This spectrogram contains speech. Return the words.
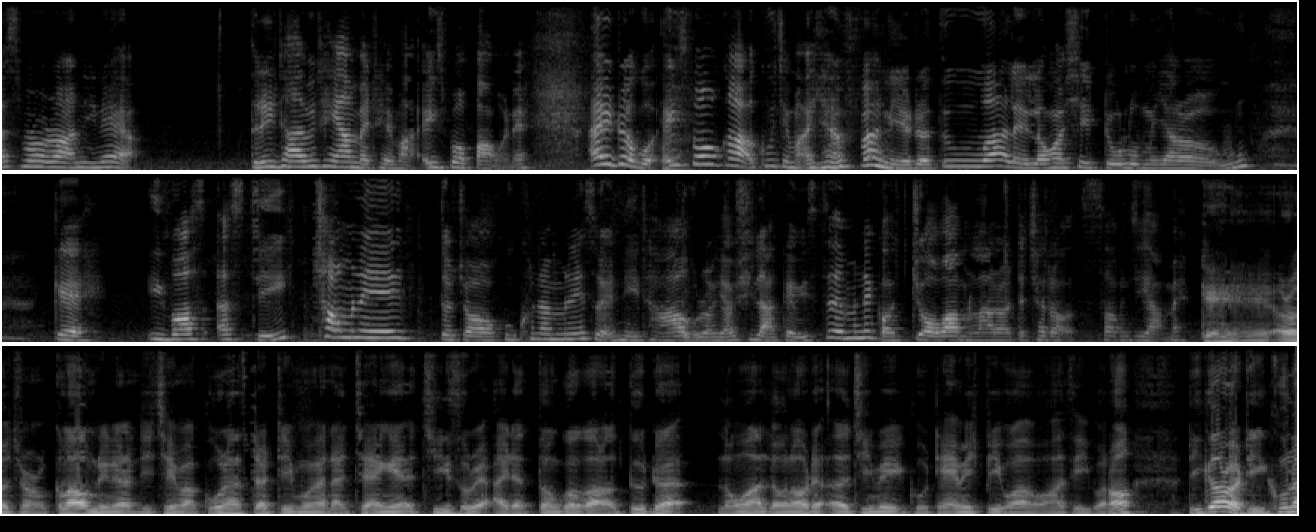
Esmeralda အနေနဲ့သတိထားပြီးထင်ရမယ်ထဲမှာ Xbox ပါဝင်တယ်အဲ့ဒီအတွက်ကို Xbox ကအခုချိန်မှာအရန် fun နေတဲ့အတွက် तू ကလည်းလုံးဝရှေ့တိုးလို့မရတော့ဘူး ကဲ EVOS SG 6မိနစ်တော်တော်ခု9မိနစ်ဆိုရင်အနေထားကိုတော့ရောက်ရှိလာခဲ့ပြီ7မိနစ်ကကြော်ပါမလားတော့တစ်ချက်တော့စောင့်ကြည့်ရမယ်ကဲအဲ့တော့ကျွန်တော် cloud အနေနဲ့ဒီချိန်မှာ golden stat demon hunter ဂျန်ရဲ့အကြီးဆိုတဲ့ item 3ခွက်ကတော့သူ့အတွက်လုံးဝလုံလောက်တဲ့ ultimate ကို damage ပြေသွားသွားစီပေါ့နော်အဓိကတော့ဒီခုန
